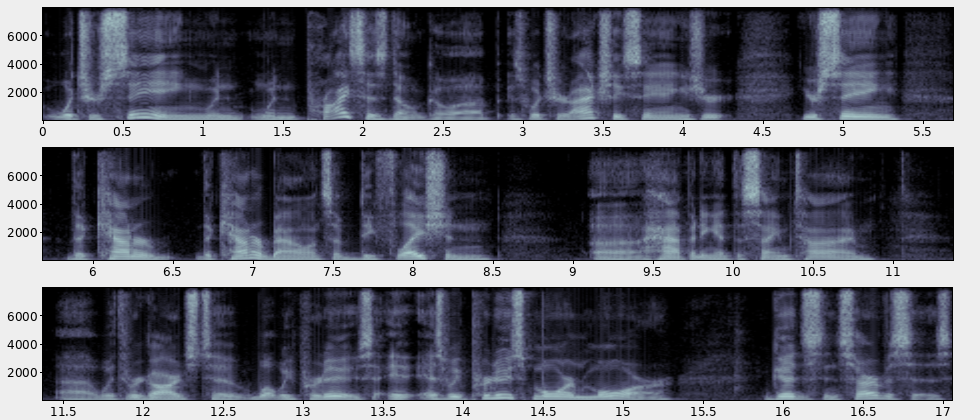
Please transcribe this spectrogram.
what you're seeing when when prices don't go up is what you're actually seeing is you're you're seeing the counter the counterbalance of deflation uh, happening at the same time uh, with regards to what we produce. As we produce more and more goods and services,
